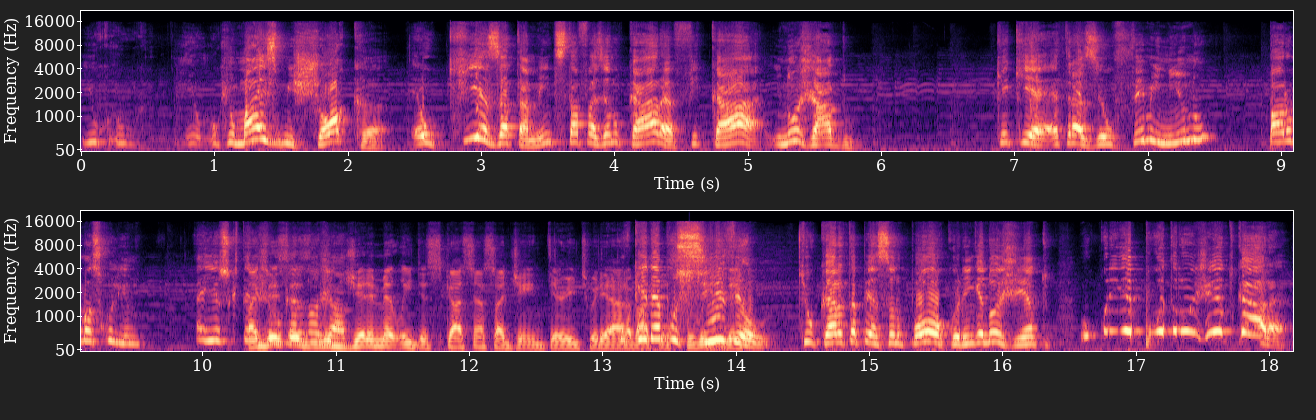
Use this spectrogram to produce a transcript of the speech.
E o, o, o que mais me choca é o que exatamente está fazendo o cara ficar enojado. O que, que é? É trazer o feminino para o masculino. É isso que tá Like deixando o this cara legitimately disgusting. I saw Jane Theory tweet out Porque não é possível que o cara tá pensando, pô, o Coringa é nojento. O Coringa é puta nojento, cara.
